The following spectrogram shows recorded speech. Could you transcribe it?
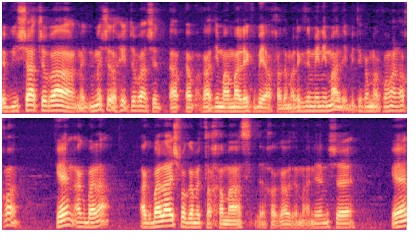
בפגישה טובה, נדמה שזה הכי טובה, שקראתי עם עמלק ביחד, עמלק זה מינימלי, בדיוק המקום הנכון, כן, הגבלה. הגבלה יש פה גם את החמאס, דרך אגב זה מעניין ש... כן,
